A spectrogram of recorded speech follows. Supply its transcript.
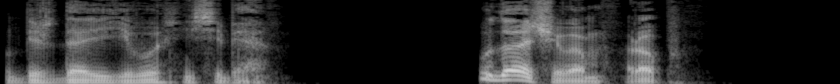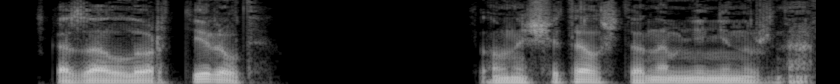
убеждая его и себя. «Удачи вам, Роб», — сказал лорд Тиролд, словно считал, что она мне не нужна.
